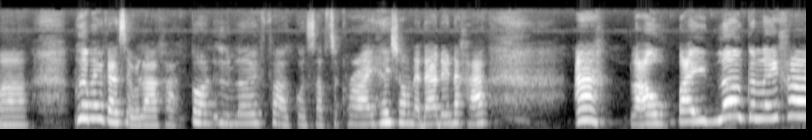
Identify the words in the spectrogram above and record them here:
ม่าเพื่อไม่ให้การเสียเวลาค่ะ ก่อนอื่นเลยฝากกด subscribe ให้ช่องนาดาด้วยนะคะ อะ เราไปเริ่มกันเลยค่ะ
